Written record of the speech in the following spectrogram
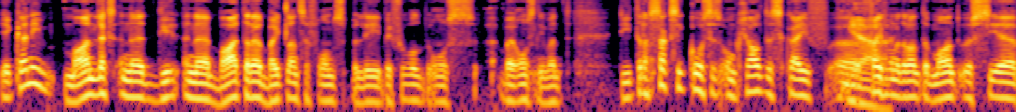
Jy kan nie maandeliks in 'n in 'n batery buitelandse fonds belê byvoorbeeld by ons by ons nie want die transaksiekoste om geld te skuif uh, ja. R500 'n maand oor see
